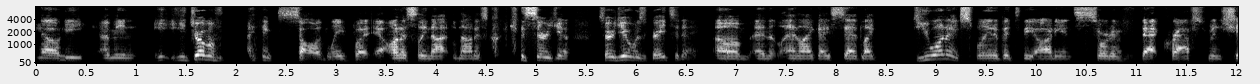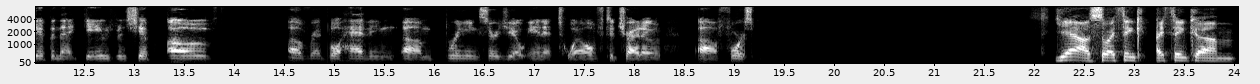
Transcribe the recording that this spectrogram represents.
no, he. I mean, he, he drove, I think, solidly, but honestly, not not as quick as Sergio. Sergio was great today. Um, and and like I said, like, do you want to explain a bit to the audience, sort of that craftsmanship and that gamesmanship of of Red Bull having um, bringing Sergio in at twelve to try to uh, force. Yeah, so I think I think um,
